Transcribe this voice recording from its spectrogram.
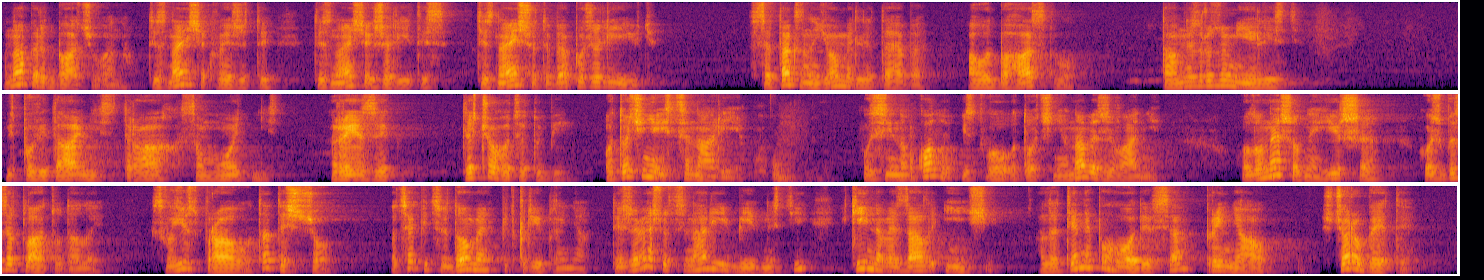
Вона передбачувана. Ти знаєш, як вижити, ти знаєш, як жалітись, ти знаєш, що тебе пожаліють. Все так знайоме для тебе, а от багатство там незрозумілість, відповідальність, страх, самотність, ризик. Для чого це тобі? Оточення і сценарії. Усі навколо із твого оточення на виживанні. Головне, щоб не гірше, хоч би зарплату дали, свою справу, та ти що? Оце підсвідоме підкріплення. Ти живеш у сценарії бідності, який нав'язали інші. Але ти не погодився, прийняв. Що робити?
